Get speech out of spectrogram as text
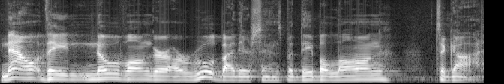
now they no longer are ruled by their sins, but they belong to God.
